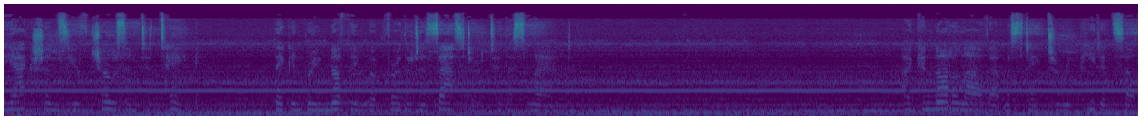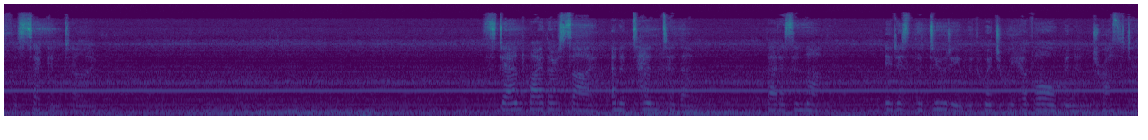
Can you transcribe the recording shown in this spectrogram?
The actions you've chosen to take, they can bring nothing but further disaster to this land. I cannot allow that mistake to repeat itself a second time. Stand by their side and attend to them. That is enough. It is the duty with which we have all been entrusted.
